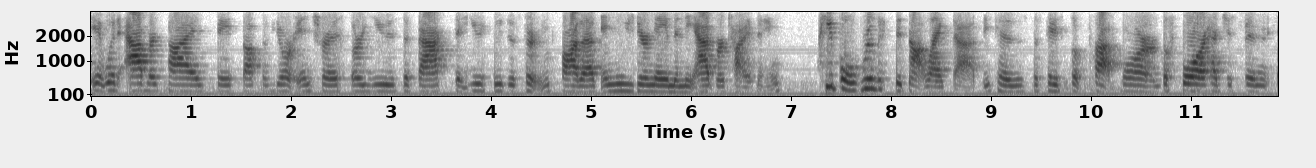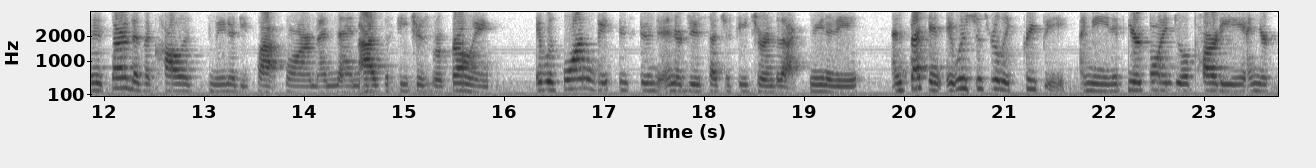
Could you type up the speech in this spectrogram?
it would advertise based off of your interest or use the fact that you use a certain product and use your name in the advertising. People really did not like that because the Facebook platform before had just been, it started as a college community platform and then as the features were growing, it was one way too soon to introduce such a feature into that community. And second, it was just really creepy. I mean, if you're going to a party and you're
